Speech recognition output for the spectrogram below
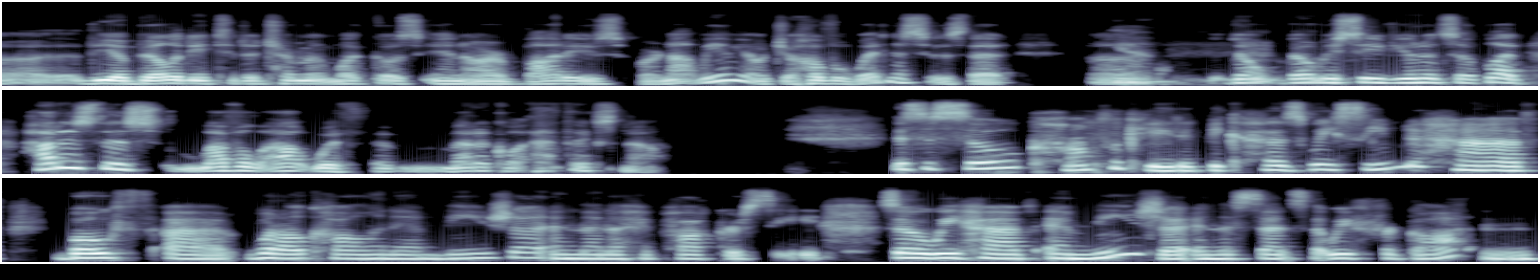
uh, the ability to determine what goes in our bodies or not. We have, you know, Jehovah Witnesses that uh, yeah. don't don't receive units of blood. How does this level out with medical ethics now? This is so complicated because we seem to have both uh, what I'll call an amnesia and then a hypocrisy. So we have amnesia in the sense that we've forgotten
